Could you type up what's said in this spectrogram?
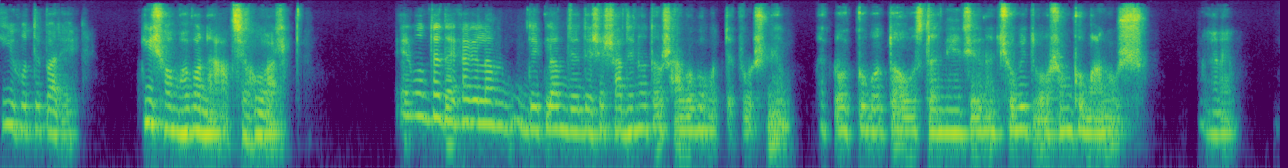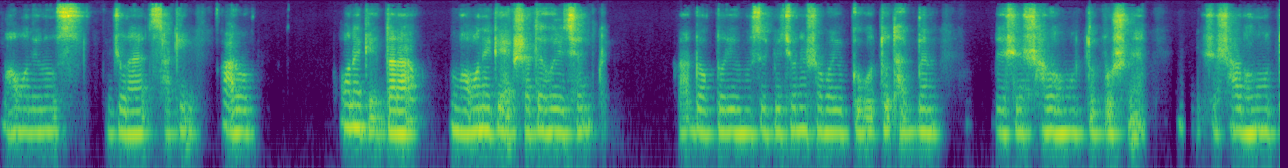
কি হতে পারে, কি সম্ভাবনা আছে হওয়ার? এর মধ্যে দেখা গেলাম, দেখলাম যে দেশের স্বাধীনতা ও সার্বভৌমত্বের প্রশ্নে একটা ঐক্যবদ্ধ অবস্থান নিয়েছে এখানে ছবিতে অসংখ্য মানুষ। এখানে মোহাম্মদ ইউনুস জোনায়েদ সাকিব আরও অনেকে, তারা অনেকে একসাথে হয়েছেন। ডক্টর ইউনুসের পিছনে সবাই ঐক্যবদ্ধ থাকবেন দেশের সার্বভৌমত্ব প্রশ্নে। দেশের সার্বভৌমত্ব,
